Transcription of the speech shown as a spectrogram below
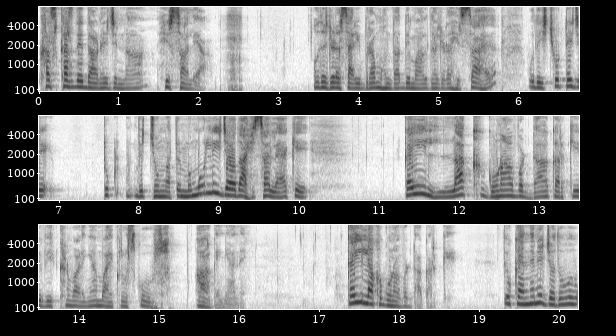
ਖਸਖਸ ਦੇ ਦਾਣੇ ਜਿੰਨਾ ਹਿੱਸਾ ਲਿਆ। ਉਹਦਾ ਜਿਹੜਾ ਸਾਰੀ ਬ੍ਰਹਮ ਹੁੰਦਾ, ਦਿਮਾਗ ਦਾ ਜਿਹੜਾ ਹਿੱਸਾ ਹੈ, ਉਹਦੇ ਛੋਟੇ ਜਿਹੇ ਟੁਕ ਵਿੱਚੋਂ ਮਤਲਬ ਮਾਮੂਲੀ ਜਿਹਾ ਉਹਦਾ ਹਿੱਸਾ ਲੈ ਕੇ ਕਈ ਲੱਖ ਗੁਣਾ ਵੱਡਾ ਕਰਕੇ ਵੇਖਣ ਵਾਲੀਆਂ ਮਾਈਕਰੋਸਕੋਪਸ ਆ ਗਈਆਂ ਨੇ। ਕਈ ਲੱਖ ਗੁਣਾ ਵੱਡਾ ਕਰਕੇ। ਤੇ ਉਹ ਕਹਿੰਦੇ ਨੇ ਜਦੋਂ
